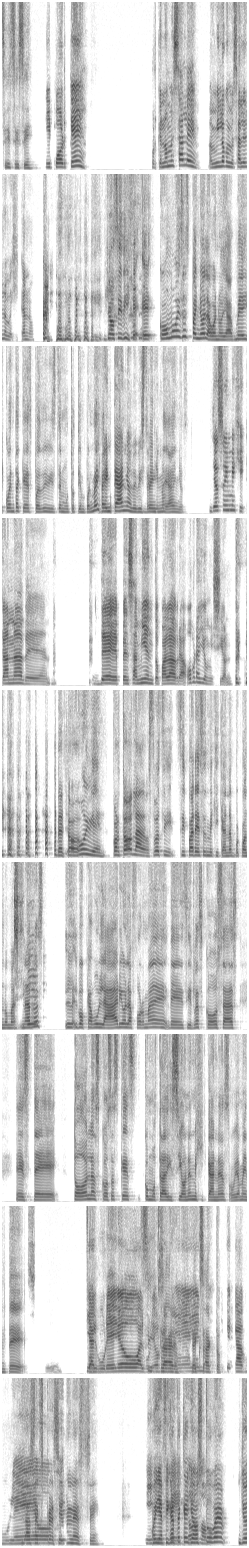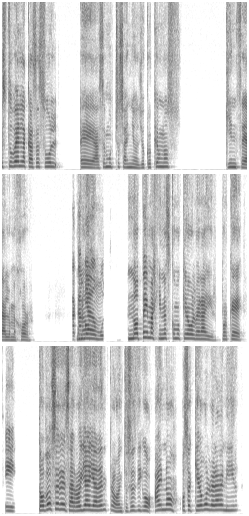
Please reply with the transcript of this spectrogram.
Sí, sí, sí. ¿Y por qué? Porque no me sale. A mí lo que me sale es lo mexicano. Yo sí dije, eh, ¿cómo es española? Bueno, ya me di cuenta que después viviste mucho tiempo en México, 20 años viviste aquí, 20 ¿no? años. Yo soy mexicana de, de pensamiento, palabra, obra y omisión. De todo. Muy bien. Por todos lados. Pues sí, sí pareces mexicana por cuando Sí. narras el vocabulario, la forma de, de decir las cosas, este, todas las cosas que es como tradiciones mexicanas, obviamente. Y Son- albureo, Sí, albureo claro, exacto. cabuleo, Las expresiones, sí. Oye, fíjate que yo estuve, yo estuve en la Casa Azul eh, hace muchos años, yo creo que unos 15 a lo mejor. Ha No, cambiado mucho. no te imaginas cómo quiero volver a ir, porque Sí, todo se desarrolla ahí adentro. Entonces digo, ay no, o sea, quiero volver a venir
